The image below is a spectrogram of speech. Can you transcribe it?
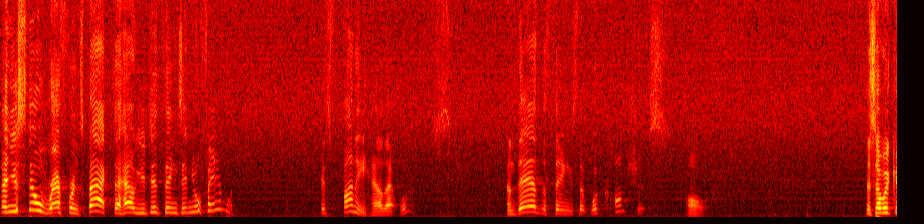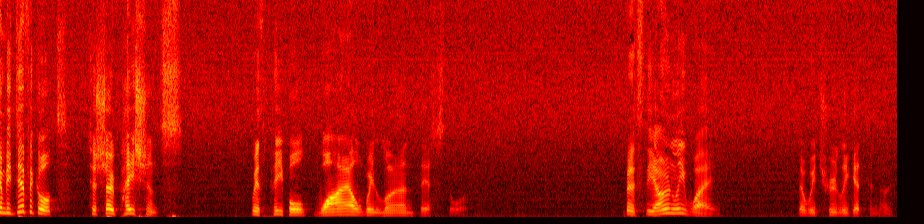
and you still reference back to how you did things in your family. It's funny how that works. And they're the things that we're conscious of. And so it can be difficult to show patience with people while we learn their story. But it's the only way that we truly get to know them.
